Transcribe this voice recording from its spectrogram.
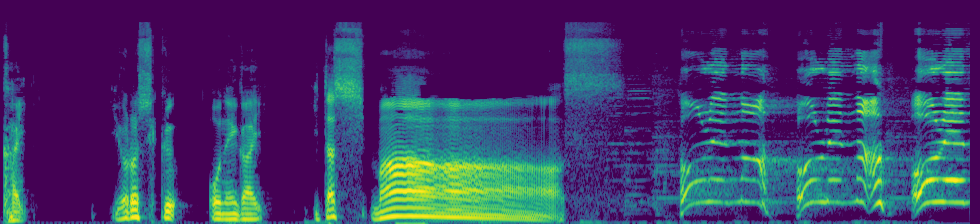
回、よろしくお願いいたしまーす。俺の、俺の、俺の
